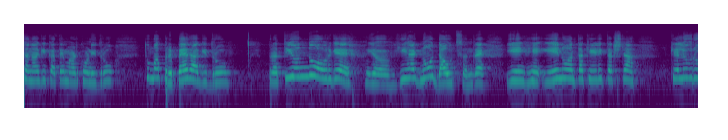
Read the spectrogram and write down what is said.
ಚೆನ್ನಾಗಿ ಕತೆ ಮಾಡ್ಕೊಂಡಿದ್ರು. ತುಂಬ ಪ್ರಿಪೇರ್ ಆಗಿದ್ರು. ಪ್ರತಿಯೊಂದು ಅವ್ರಿಗೆ ಹಿ ಹ್ಯಾಡ್ ನೋ ಡೌಟ್ಸ್ ಅಂದರೆ ಏನು ಅಂತ ಕೇಳಿದ ತಕ್ಷಣ ಕೆಲವರು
